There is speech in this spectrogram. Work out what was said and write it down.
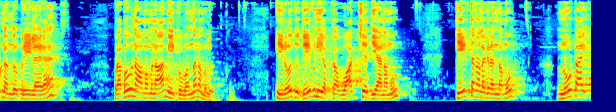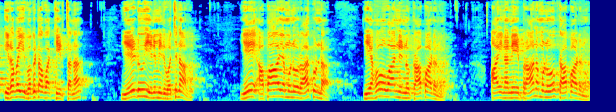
నందు ప్రియులైరా ప్రభువు నామమున మీకు వందనములు. ఈరోజు దేవుని యొక్క వాక్య ధ్యానము కీర్తనల గ్రంథము నూట ఇరవై ఒకటవ కీర్తన ఏడు ఎనిమిది వచనాలు. ఏ అపాయమును రాకుండా యహోవా నిన్ను కాపాడును. ఆయన నీ ప్రాణమును కాపాడును.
